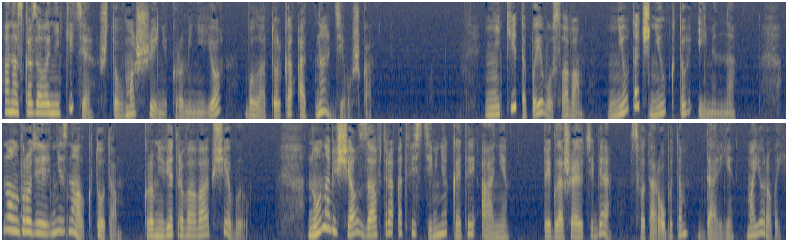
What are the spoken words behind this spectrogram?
Она сказала Никите, что в машине, кроме нее, была только одна девушка. Никита, по его словам, не уточнил, кто именно. Но он вроде не знал, кто там, кроме Ветрова вообще был. Но он обещал завтра отвезти меня к этой Ане. Приглашаю тебя с фотороботом Дарьи Майоровой.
